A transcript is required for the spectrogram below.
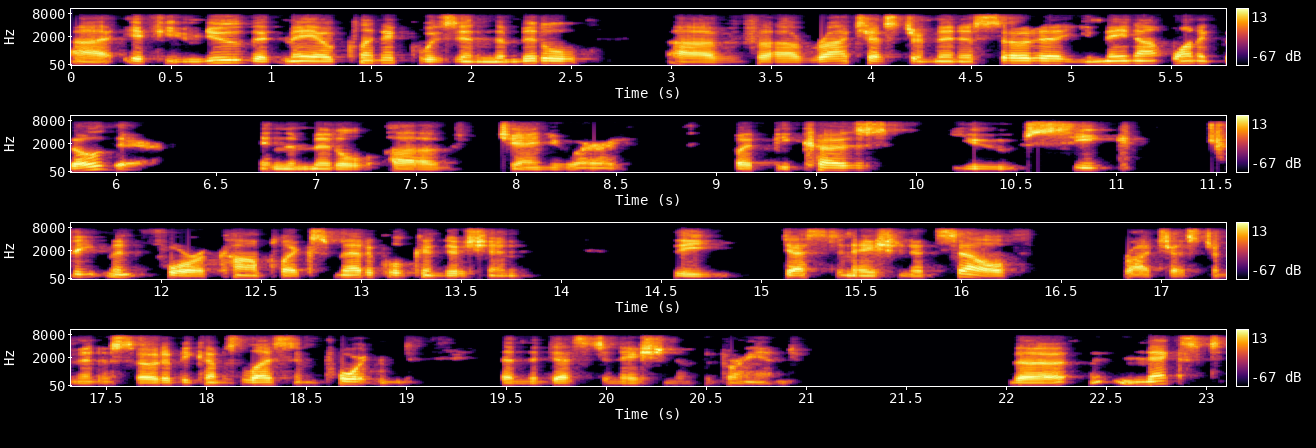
uh, if you knew that Mayo Clinic was in the middle of uh, Rochester, Minnesota, you may not want to go there in the middle of January. But because you seek treatment for a complex medical condition, the destination itself, Rochester, Minnesota, becomes less important than the destination of the brand. The next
